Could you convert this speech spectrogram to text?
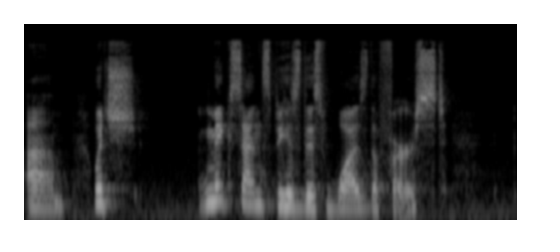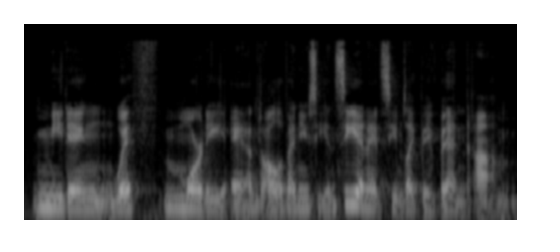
um, which makes sense because this was the first meeting with Morty and all of NUCNC, and it seems like they've been um,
